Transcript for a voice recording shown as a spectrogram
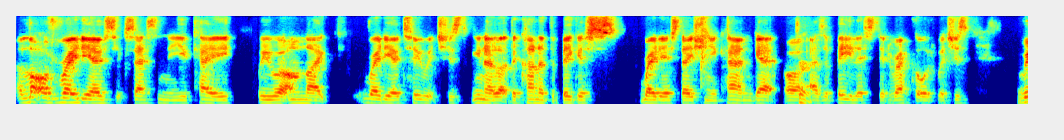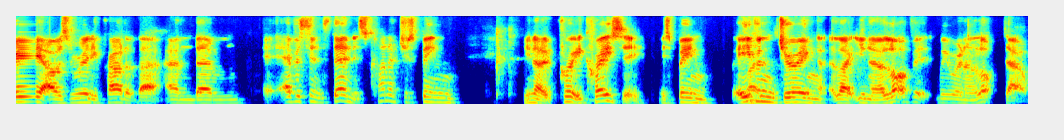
a lot of radio success in the UK. We were on like Radio Two, which is you know like the kind of the biggest radio station you can get, or sure. as a B listed record, which is really, I was really proud of that. And um, ever since then, it's kind of just been, you know, pretty crazy. It's been even right. during like you know a lot of it we were in a lockdown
